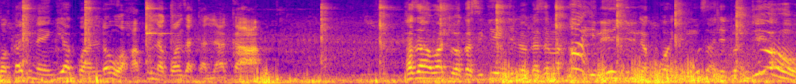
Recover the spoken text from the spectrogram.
wakati naingia kwa ndoa hakuna kwanza talaka. Sasa watu wakasikia injili wakasema, ah, ina injili inakuwaje? Musa aletwa? ndio.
